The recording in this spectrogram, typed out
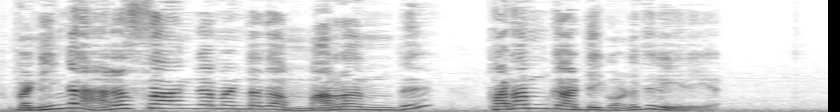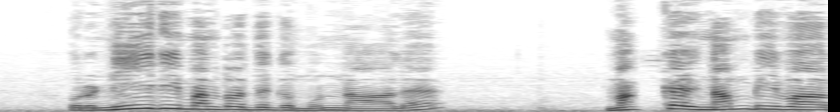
அப்ப நீங்கள் அரசாங்கம் என்றதை மறந்து படம் காட்டி கொண்டு திரிகிறீர்கள் ஒரு நீதிமன்றத்துக்கு முன்னால மக்கள் நம்பி வார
